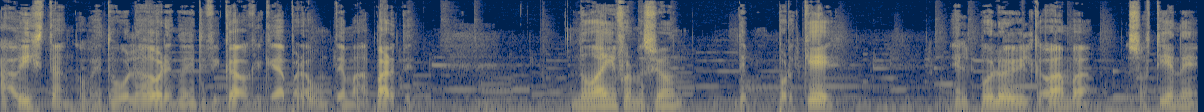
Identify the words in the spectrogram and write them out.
avistan objetos voladores no identificados que queda para un tema aparte. No hay información de por qué el pueblo de Vilcabamba sostiene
